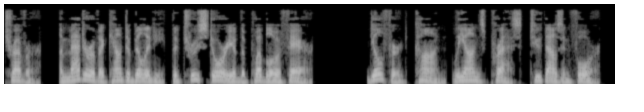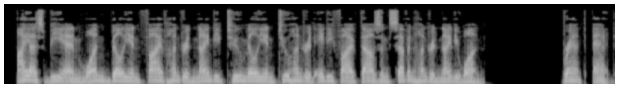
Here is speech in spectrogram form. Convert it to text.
Trevor. A Matter of Accountability, The True Story of the Pueblo Affair. Guilford, Conn, Lyons Press, 2004. ISBN 1592285791 Brandt, ed.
